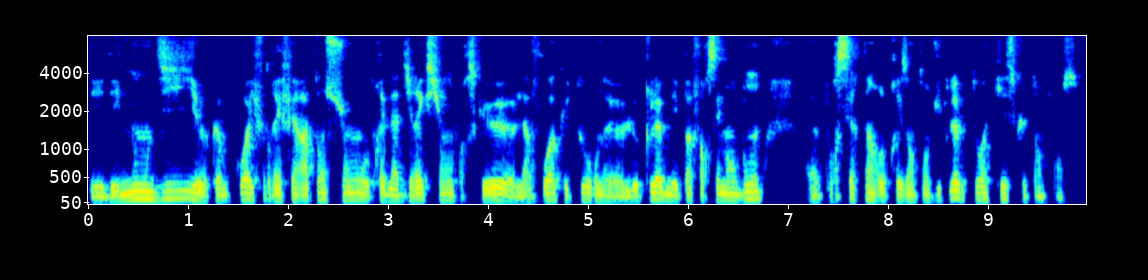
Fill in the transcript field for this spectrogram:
des, des non-dits, euh, comme quoi il faudrait faire attention auprès de la direction parce que la voie que tourne le club n'est pas forcément bon euh, pour certains représentants du club. Toi, qu'est-ce que tu en penses?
